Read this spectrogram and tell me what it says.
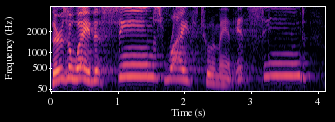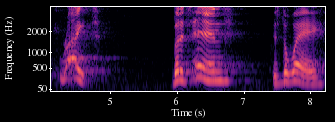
There's a way that seems right to a man. It seemed right, but its end is the way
